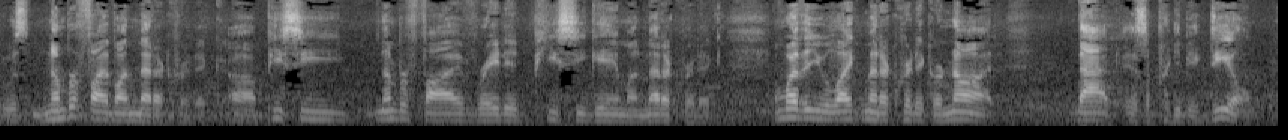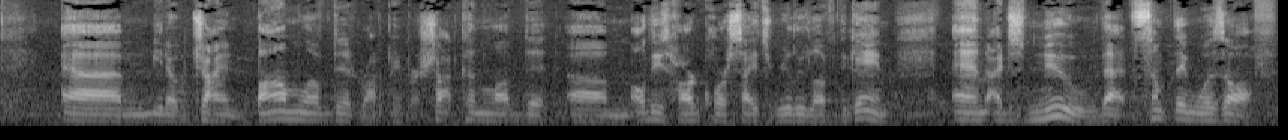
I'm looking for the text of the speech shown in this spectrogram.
It was number five on Metacritic, uh, PC number five rated PC game on Metacritic, and whether you like Metacritic or not, that is a pretty big deal. Um, you know, Giant Bomb loved it, Rock Paper Shotgun loved it. Um, all these hardcore sites really loved the game, and I just knew that something was off.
